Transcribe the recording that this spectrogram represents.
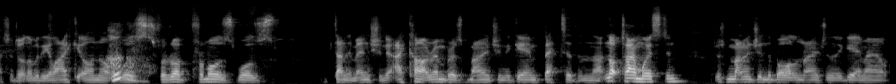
actually, I don't know whether you like it or not, was for Rob, from us was Danny mentioned it. I can't remember us managing the game better than that. Not time wasting, just managing the ball and managing the game out.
